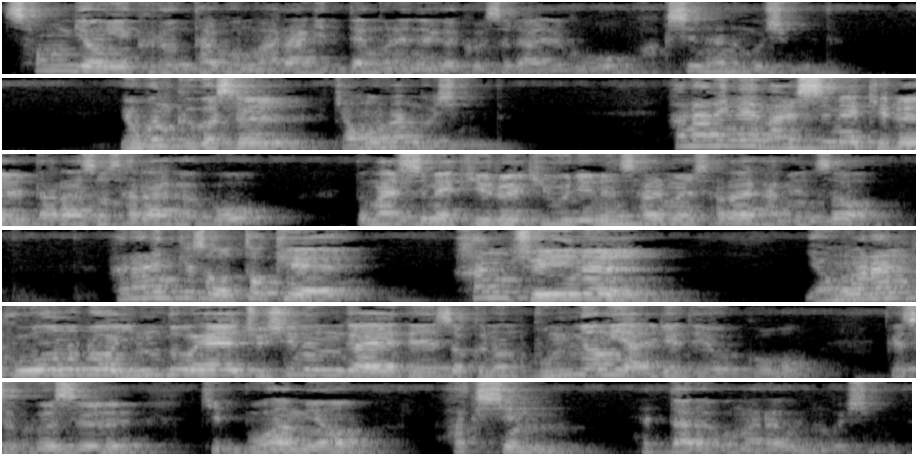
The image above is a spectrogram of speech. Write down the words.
성경이 그렇다고 말하기 때문에 내가 그것을 알고 확신하는 것입니다. 욥은 그것을 경험한 것입니다. 하나님의 말씀의 길을 따라서 살아가고 또 말씀의 귀를 기울이는 삶을 살아가면서 하나님께서 어떻게 한 죄인을 영원한 구원으로 인도해 주시는가에 대해서 그는 분명히 알게 되었고 그래서 그것을 기뻐하며 확신 했다라고 말하고 있는 것입니다.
